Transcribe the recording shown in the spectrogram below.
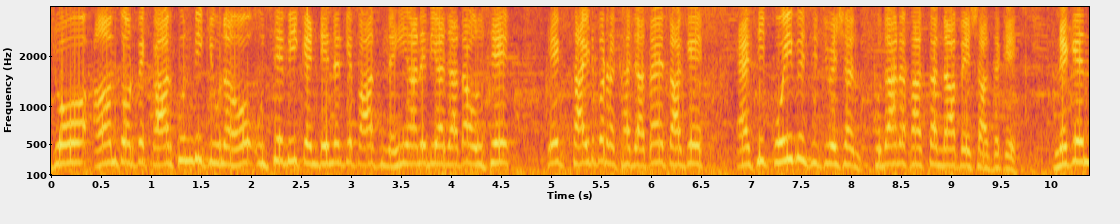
जो आमतौर पे कारकुन भी क्यों ना हो, उसे भी कंटेनर के पास नहीं आने दिया जाता और उसे एक साइड पर रखा जाता है ताकि ऐसी कोई भी सिचुएशन खुदा न खास्ता ना पेश आ सके। लेकिन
